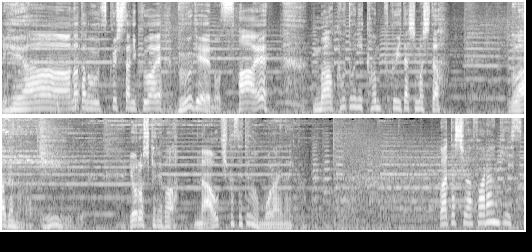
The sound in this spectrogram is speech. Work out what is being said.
ゆいやーあなたの美しさに加え武芸のさえ誠に感服いたしました。我が名はギーブよろしければ名を聞かせてはもらえないか？え私はファランギース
